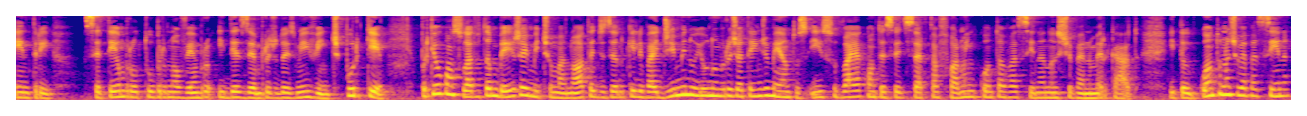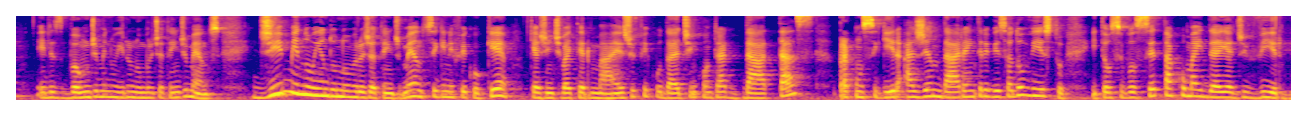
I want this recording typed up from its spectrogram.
entre setembro, outubro, novembro e dezembro de 2020. Por quê? Porque o consulado também já emitiu uma nota dizendo que ele vai diminuir o número de atendimentos e isso vai acontecer de certa forma enquanto a vacina não estiver no mercado. Então, enquanto não tiver vacina, eles vão diminuir o número de atendimentos. Diminuindo o número de atendimentos significa o quê? Que a gente vai ter mais dificuldade de encontrar datas para conseguir agendar a entrevista do visto. Então, se você está com uma ideia de vir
